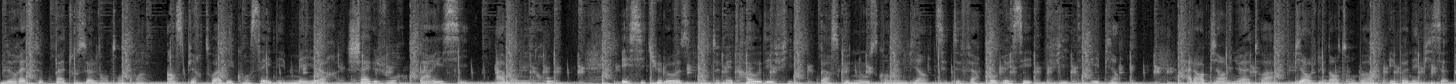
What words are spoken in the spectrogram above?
Ne reste pas tout seul dans ton coin. Inspire-toi des conseils des meilleurs chaque jour par ici, à mon micro. Et si tu l'oses, on te mettra au défi parce que nous, ce qu'on aime bien, c'est te faire progresser vite et bien. Alors bienvenue à toi, bienvenue dans ton board et bon épisode.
